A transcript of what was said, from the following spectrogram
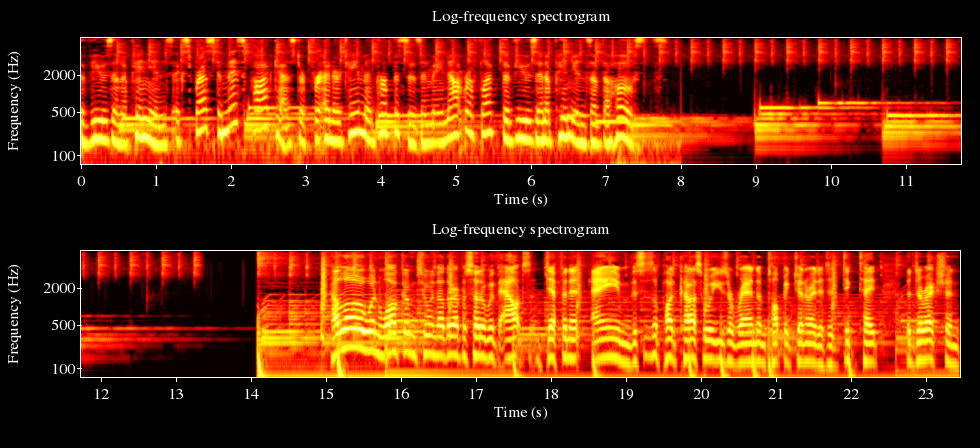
The views and opinions expressed in this podcast are for entertainment purposes and may not reflect the views and opinions of the hosts. Hello and welcome to another episode of Without Definite Aim. This is a podcast where we use a random topic generator to dictate the direction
